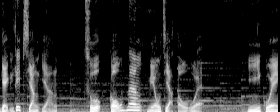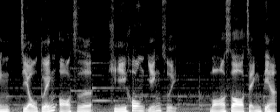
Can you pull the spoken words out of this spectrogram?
屹立襄阳，除高能描者多画。以观朝断二字，奇风引醉，摩挲整鼎，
